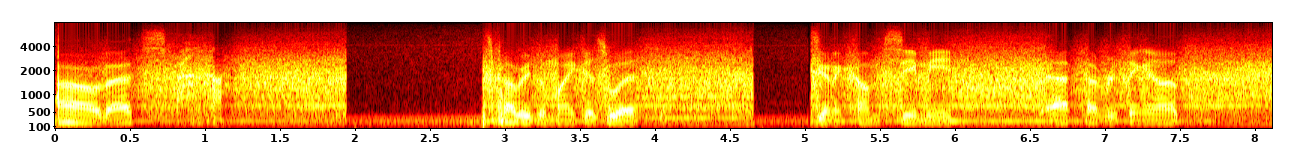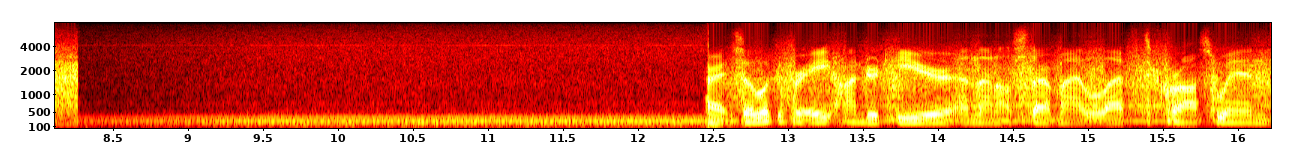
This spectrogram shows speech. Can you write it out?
Oh, that's. that's probably who Mike is with. He's gonna come see me F everything up. Alright, so looking for 800 here, and then I'll start my left crosswind.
